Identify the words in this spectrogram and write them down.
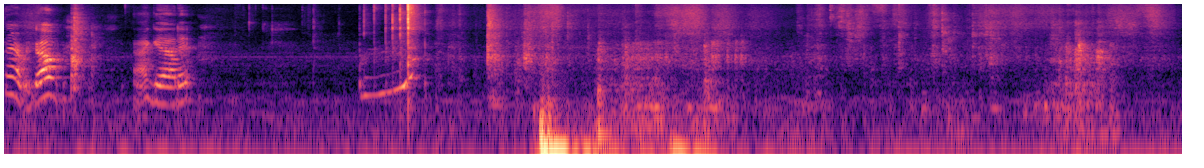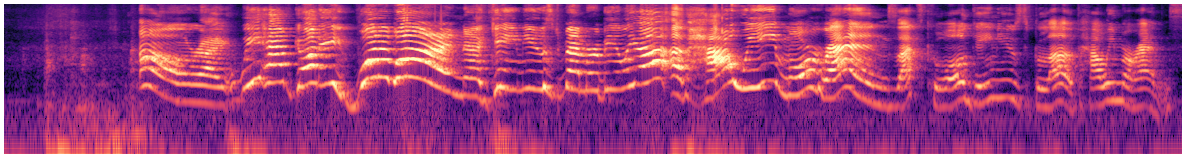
There we go. I got it. All right, we have got a one-on-one game used memorabilia of Howie Morenz. That's cool. Game used glove, Howie Morenz.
